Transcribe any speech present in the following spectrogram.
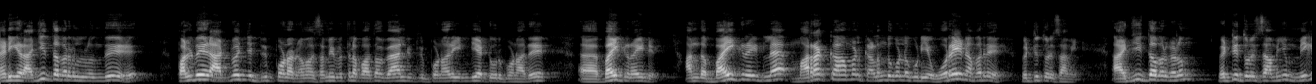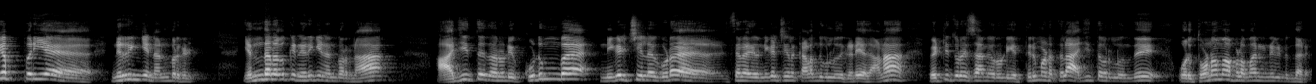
நடிகர் அஜித் அவர்கள் வந்து பல்வேறு அட்வென்ச்சர் ட்ரிப் போனார். நம்ம சமீபத்தில் பார்த்தோம் வேல்டி ட்ரிப் போனார் இந்தியா டூர் போனார் பைக் ரைடு அந்த பைக் ரைடில் மறக்காமல் கலந்து கொள்ளக்கூடிய ஒரே நபர் வெற்றி துரைசாமி. அஜித் அவர்களும் வெற்றி துரைசாமியும் மிகப்பெரிய நெருங்கிய நண்பர்கள். எந்த அளவுக்கு நெருங்கிய நண்பர்னா அஜித் தன்னுடைய குடும்ப நிகழ்ச்சியில் கூட சில நிகழ்ச்சிகளை கலந்து கொள்வது கிடையாது. ஆனால் வெற்றி துரைசாமி அவருடைய திருமணத்தில் அஜித் அவர்கள் வந்து ஒரு துணை மாதிரி நின்றுக்கிட்டு இருந்தார்.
